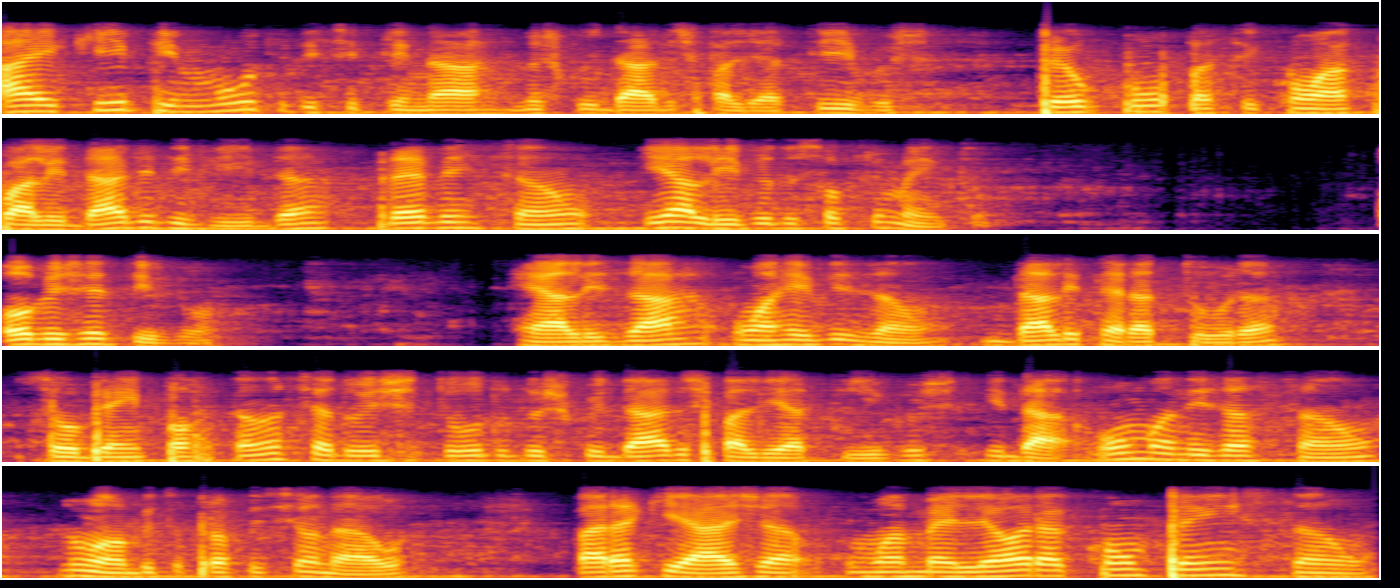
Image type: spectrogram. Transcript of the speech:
A equipe multidisciplinar nos cuidados paliativos preocupa-se com a qualidade de vida, prevenção e alívio do sofrimento. Objetivo: realizar uma revisão da literatura sobre a importância do estudo dos cuidados paliativos e da humanização no âmbito profissional, para que haja uma melhor compreensão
